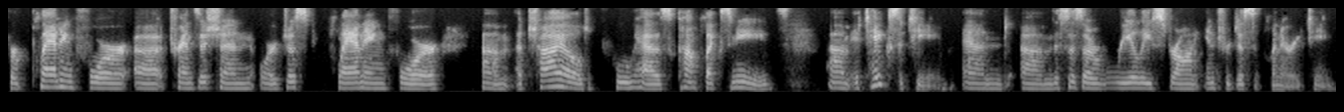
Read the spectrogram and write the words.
for planning for transition or just planning for um, a child who has complex needs, um, it takes a team. And um, this is a really strong interdisciplinary team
